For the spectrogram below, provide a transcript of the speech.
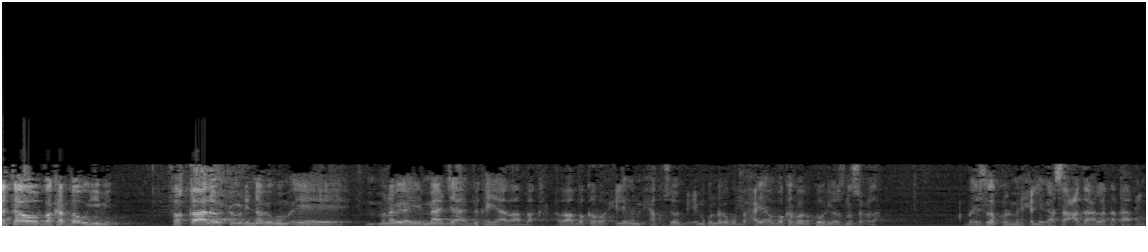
ataahu abubakar baa u yimid. Faqaala wuxuu yihi nabigu nabigaa yihi maa jaa bika ya abaa bakr oo xilligan maxaa ku soo bixi markuu nabigu baxay abubakar baaba ka horiya isna socda. Bay isla kulmeen xilligaa saacadda aan la dhaqaaqin.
